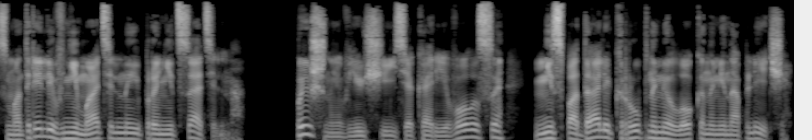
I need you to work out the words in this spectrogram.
смотрели внимательно и проницательно. Пышные вьющиеся карие волосы не спадали крупными локонами на плечи.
